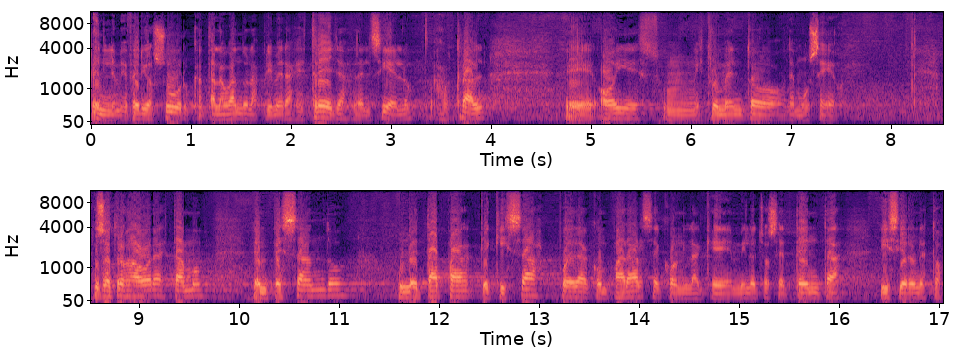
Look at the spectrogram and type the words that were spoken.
en el hemisferio sur, catalogando las primeras estrellas del cielo austral, eh, hoy es un instrumento de museo. Nosotros ahora estamos empezando una etapa que quizás pueda compararse con la que en 1870 hicieron estos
